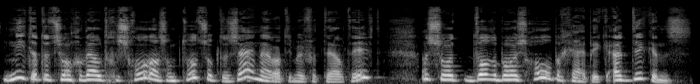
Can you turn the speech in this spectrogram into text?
Niet dat het zo'n geweldige school was om trots op te zijn, naar wat hij me verteld heeft. Een soort Dolleboys Hall, begrijp ik, uit Dickens.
